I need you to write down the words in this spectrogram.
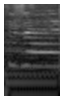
Cause I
